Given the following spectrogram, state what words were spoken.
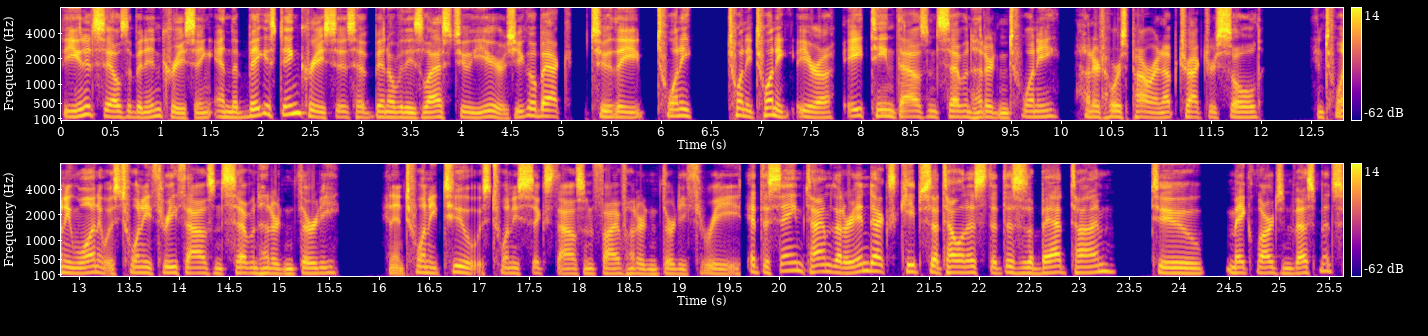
the unit sales have been increasing, and the biggest increases have been over these last two years. You go back to the 20, 2020 era, 18,720 100 horsepower and up tractors sold. In 21, it was 23,730. And in 22, it was 26,533. At the same time that our index keeps uh, telling us that this is a bad time to make large investments,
